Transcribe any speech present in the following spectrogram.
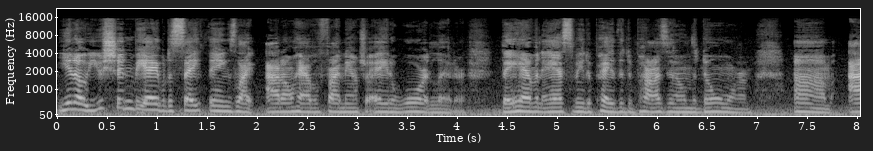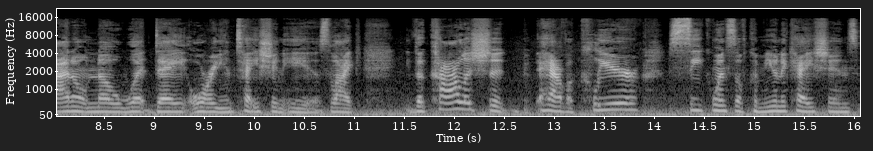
You know, you shouldn't be able to say things like, I don't have a financial aid award letter. They haven't asked me to pay the deposit on the dorm. Um, I don't know what day orientation is. Like, the college should have a clear sequence of communications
